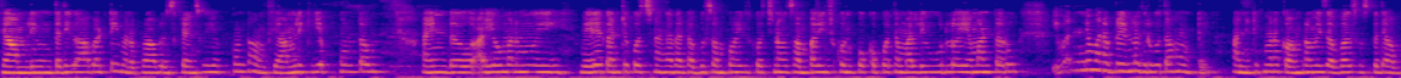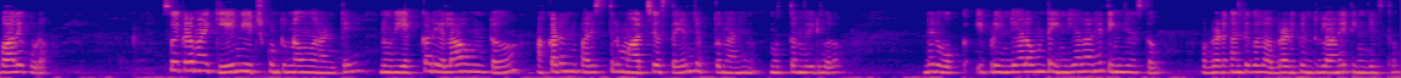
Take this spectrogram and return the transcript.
ఫ్యామిలీ ఉంటుంది కాబట్టి మన ప్రాబ్లమ్స్ ఫ్రెండ్స్కి చెప్పుకుంటాం ఫ్యామిలీకి చెప్పుకుంటాం. అండ్ అయ్యో మనము వేరే కంట్రీకి వచ్చినాం కదా డబ్బులు సంపాదించుకొచ్చినాం సంపాదించుకొని పోకపోతే మళ్ళీ ఊర్లో ఏమంటారు? ఇవన్నీ మన బ్రెయిన్లో తిరుగుతూ ఉంటాయి. అన్నిటికీ మనం కాంప్రమైజ్ అవ్వాల్సి వస్తుంది అవ్వాలి కూడా. సో ఇక్కడ మనకి ఏం నేర్చుకుంటున్నాము అని అంటే నువ్వు ఎక్కడ ఎలా ఉంటావో అక్కడ పరిస్థితులు మార్చేస్తాయి అని చెప్తున్నాను నేను మొత్తం వీడియోలో. నేను ఒక్క ఇప్పుడు ఇండియాలో ఉంటే ఇండియాలోనే థింక్ చేస్తావు. అబ్రాడ్ కంట్రీ కొద్దిగా అబ్రాడ్ కంట్రీలోనే థింక్ చేస్తావు.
